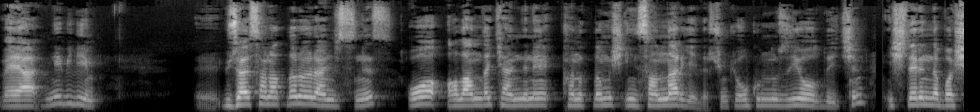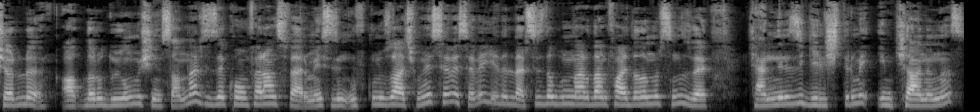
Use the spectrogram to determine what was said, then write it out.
Veya ne bileyim e, güzel sanatlar öğrencisiniz. O alanda kendini kanıtlamış insanlar gelir. Çünkü okulunuz iyi olduğu için işlerinde başarılı, adları duyulmuş insanlar size konferans vermeye, sizin ufkunuzu açmaya seve seve gelirler. Siz de bunlardan faydalanırsınız ve kendinizi geliştirme imkanınız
